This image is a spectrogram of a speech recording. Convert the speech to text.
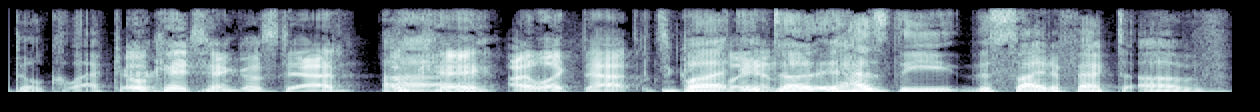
bill collector. Okay, Tengo's dad. Uh, Okay, I like that. It's a good but plan. it does it has the the side effect of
